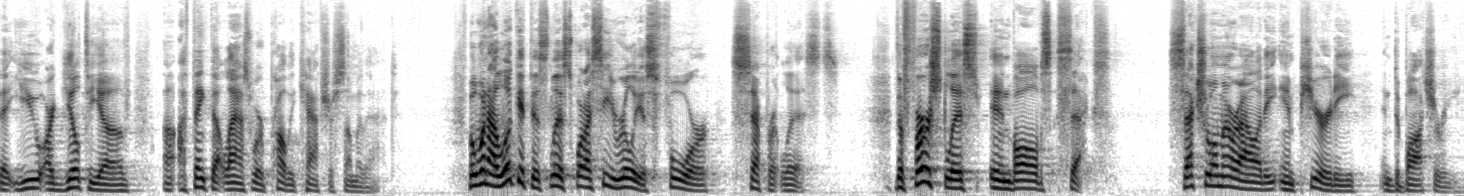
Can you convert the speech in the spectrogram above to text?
that you are guilty of, uh, I think that last word probably captures some of that. But when I look at this list, what I see really is four separate lists. The first list involves sex, sexual immorality, impurity, and debauchery.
